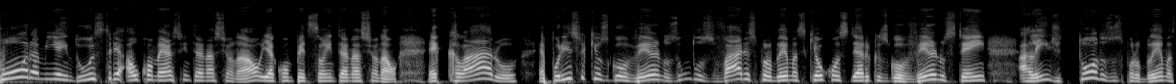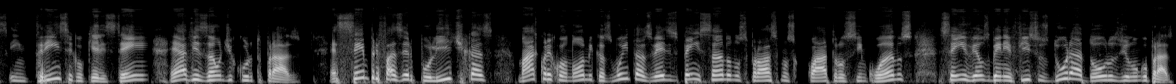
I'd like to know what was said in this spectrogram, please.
a minha indústria ao comércio internacional e à competição internacional. É claro, é por isso que os governos, um dos vários problemas que eu considero que os governos têm, além de todos os problemas intrínsecos que eles têm, é a visão de curto prazo. É sempre fazer políticas macroeconômicas, muitas vezes pensando nos próximos quatro ou cinco anos, sem ver os benefícios duradouros de longo prazo.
